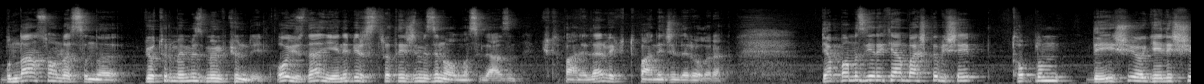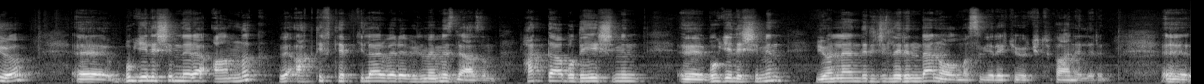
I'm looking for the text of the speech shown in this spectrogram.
bundan sonrasını götürmemiz mümkün değil. O yüzden yeni bir stratejimizin olması lazım kütüphaneler ve kütüphanecileri olarak. Yapmamız gereken başka bir şey toplum değişiyor, gelişiyor. Ee, bu gelişimlere anlık ve aktif tepkiler verebilmemiz lazım. Hatta bu değişimin, e, bu gelişimin yönlendiricilerinden olması gerekiyor kütüphanelerin. Ee,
